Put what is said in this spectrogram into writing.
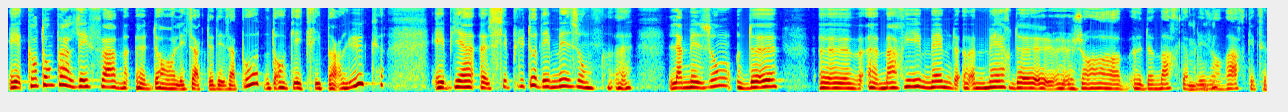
Et quand on parle des femmes dans les Actes des Apôtres, donc écrits par Luc, eh bien, c'est plutôt des maisons. Hein. La maison de euh, Marie, même euh, mère de Jean euh, de Marc, appelé mhm. Jean-Marc, etc.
